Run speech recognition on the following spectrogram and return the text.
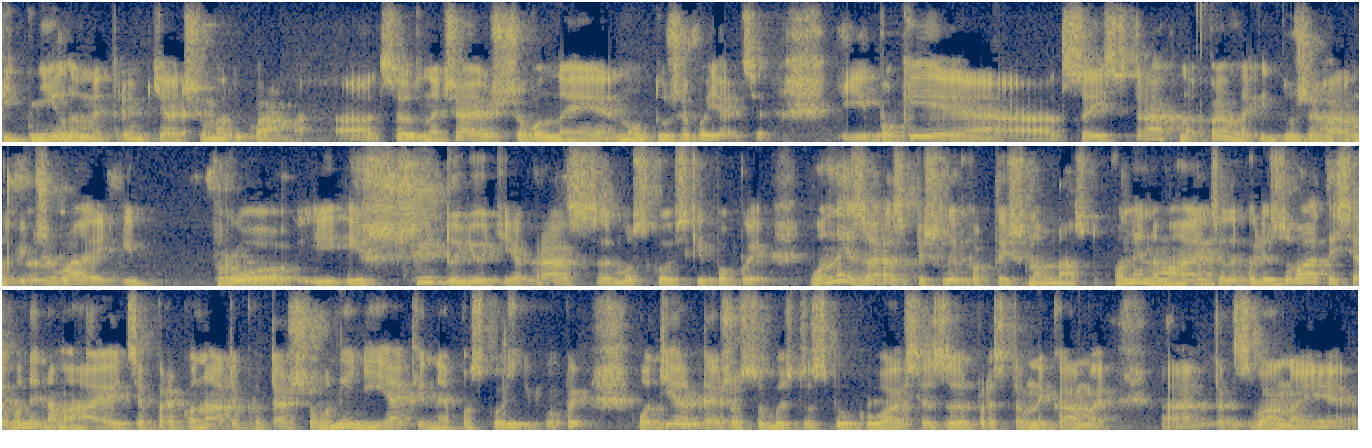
е, пітнілими тремтячими руками. Це означає, що вони ну дуже бояться, і поки е, цей страх напевно і дуже гарно відчуває і. Про і, і щитують якраз московські попи. Вони зараз пішли фактично в наступ. Вони намагаються легалізуватися, вони намагаються переконати про те, що вони ніякі не московські попи. От я теж особисто спілкувався з представниками е, так званої.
